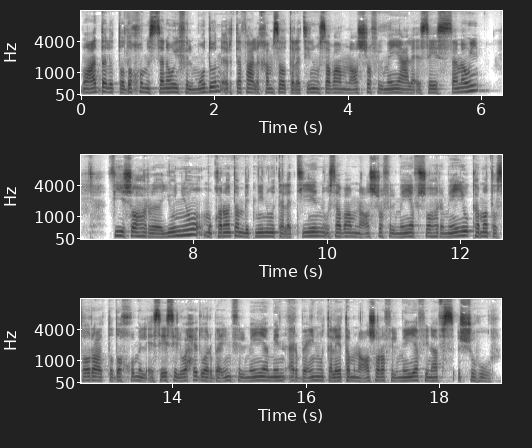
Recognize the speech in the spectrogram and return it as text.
معدل التضخم السنوي في المدن ارتفع في المية على أساس سنوي في شهر يونيو مقارنة من عشرة في المية في شهر مايو كما تصارع التضخم الأساسي في المية من أربعين وتلاتة من عشرة في المية في نفس الشهور.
